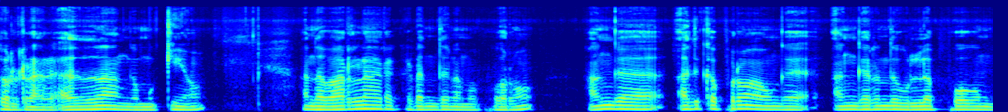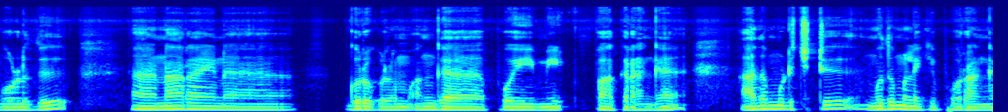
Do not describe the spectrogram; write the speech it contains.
சொல்கிறாரு அதுதான் அங்கே முக்கியம். அந்த வரலாறை கடந்து நம்ம போகிறோம் அங்கே அதுக்கப்புறம் அவங்க அங்கேருந்து உள்ளே போகும் பொழுது நாராயண குருகுலம் அங்கே போய் மீ பார்க்குறாங்க அதை முடிச்சுட்டு முதுமலைக்கு போகிறாங்க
